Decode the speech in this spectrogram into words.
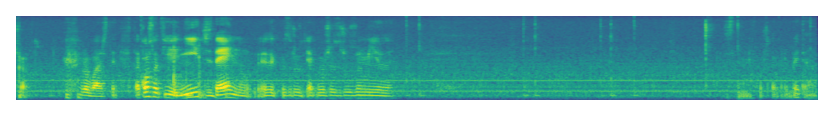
Чорт. Пробачте. Також тут є ніч, день, ну, як ви, вже зрозуміли. Не хочу так робити, але.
